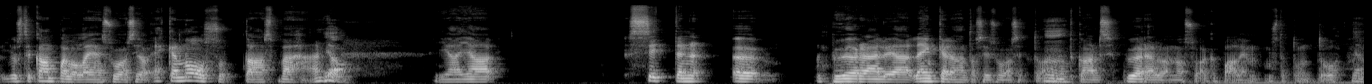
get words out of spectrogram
just se kamppailulajien suosio ehkä noussut taas vähän. Joo. Ja, ja sitten ö, pyöräily ja lenkkeily on tosi suosittua, mm. mutta kans pyöräily on noussut aika paljon, musta tuntuu. Joo.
